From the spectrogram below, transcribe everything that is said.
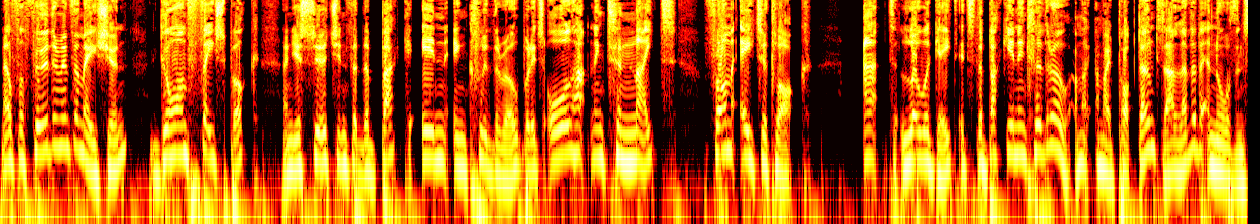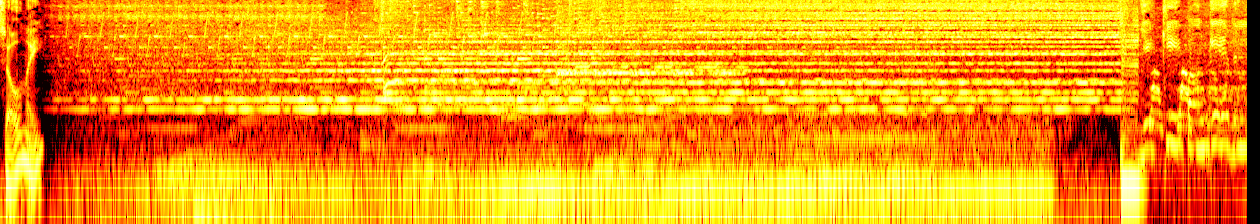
Now, for further information, go on Facebook and you're searching for the Buck Inn in Clitheroe, but it's all happening tonight from 8 o'clock at Lower Gate. It's the Buck Inn in Clitheroe. I might, I might pop down to that. I love a bit of Northern Soul, me. keep on giving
